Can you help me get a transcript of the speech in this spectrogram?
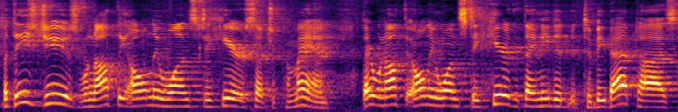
But these Jews were not the only ones to hear such a command. They were not the only ones to hear that they needed to be baptized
